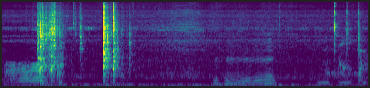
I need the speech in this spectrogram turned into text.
โอ้อื้อหือๆแตกแล้ว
